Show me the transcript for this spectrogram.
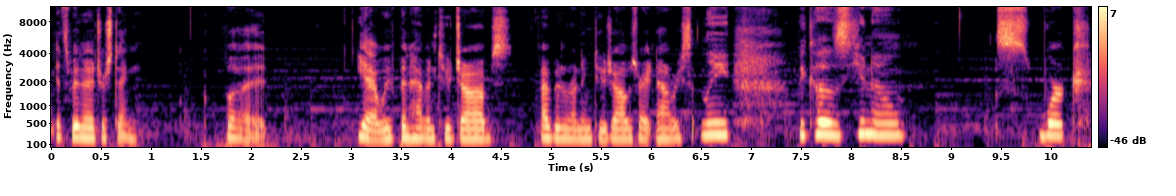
it's been interesting. But yeah, we've been having two jobs. I've been running two jobs right now recently because, you know, work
